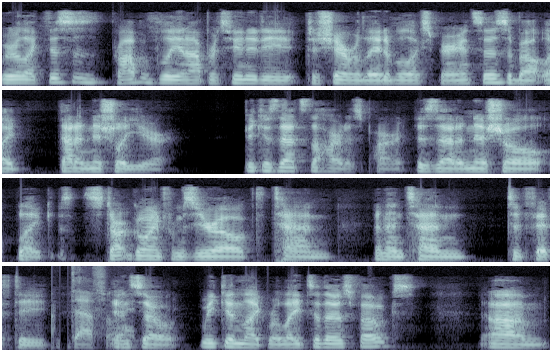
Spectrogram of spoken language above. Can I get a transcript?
we were like this is probably an opportunity to share relatable experiences about like that initial year because that's the hardest part is that initial like start going from 0 to 10 and then 10 to 50 Definitely. and so we can like relate to those folks um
